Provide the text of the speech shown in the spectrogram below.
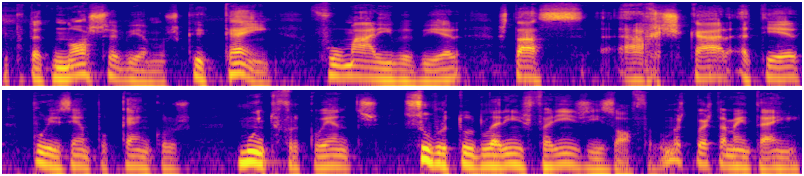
E, portanto, nós sabemos que quem fumar e beber está-se a arriscar a ter, por exemplo, cancros muito frequentes, sobretudo laringe, faringe e esófago, mas depois também tem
